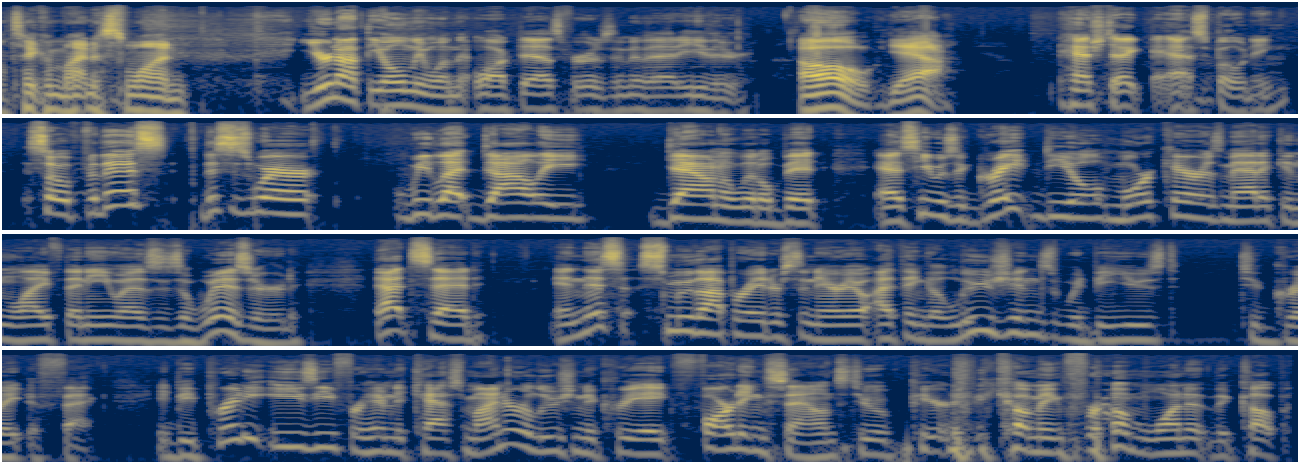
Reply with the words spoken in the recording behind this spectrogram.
I'll take a minus one. You're not the only one that walked ass first into that either. Oh yeah, Hashtag ass boning. So for this, this is where we let Dali down a little bit, as he was a great deal more charismatic in life than he was as a wizard. That said, in this smooth operator scenario, I think illusions would be used to great effect. It'd be pretty easy for him to cast minor illusion to create farting sounds to appear to be coming from one of the couple,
